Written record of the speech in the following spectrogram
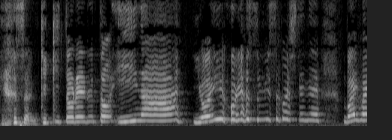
皆さん聞き取れるといいな良いお休み過ごしてね。バイバイ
